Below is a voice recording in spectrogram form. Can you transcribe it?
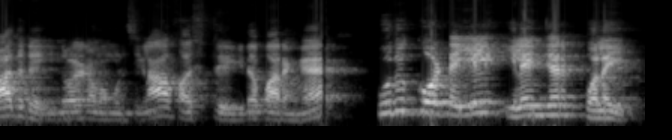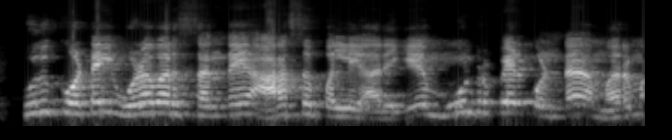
பார்த்துட்டு இந்த நம்ம முடிச்சுக்கலாம். ஃபர்ஸ்ட் இதை பாருங்க. புதுக்கோட்டையில் இளைஞர் கொலை. புதுக்கோட்டை உழவர் சந்தை அரசு பள்ளி அருகே மூன்று பேர் கொண்ட மர்ம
